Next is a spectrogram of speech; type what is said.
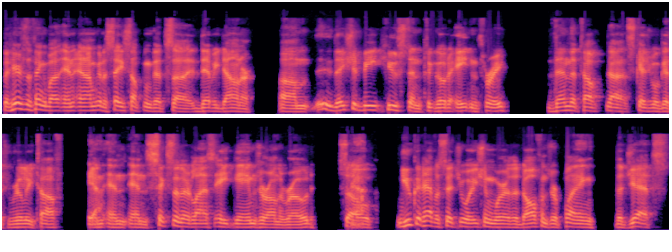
But here's the thing about, and, and I'm going to say something that's uh, Debbie Downer. Um, they should beat Houston to go to eight and three. Then the tough uh, schedule gets really tough. Yeah. And, and and six of their last eight games are on the road. So Yeah. you could have a situation where the Dolphins are playing the Jets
